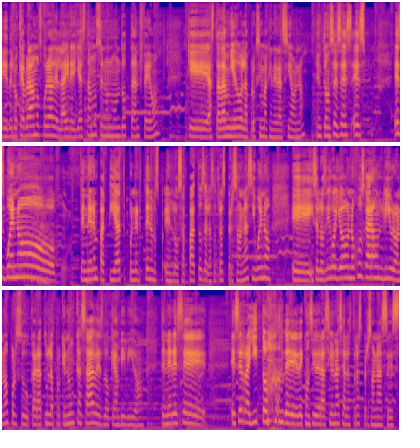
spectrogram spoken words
eh, de lo que hablábamos fuera del aire, ya estamos en un mundo tan feo que hasta da miedo a la próxima generación, ¿no? Entonces es, es, es bueno tener empatía, ponerte en los, en los zapatos de las otras personas y bueno, eh, y se los digo yo, no juzgar a un libro, ¿no? Por su carátula, porque nunca sabes lo que han vivido. Tener ese ese rayito de, de consideración hacia las otras personas es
